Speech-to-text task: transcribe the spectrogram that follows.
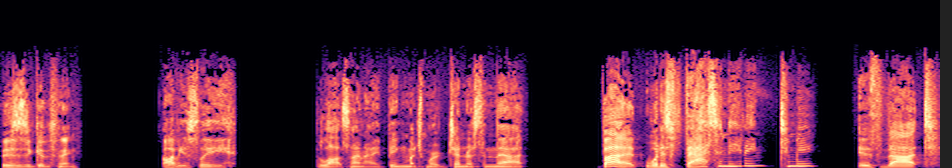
This is a good thing. Obviously, the at Sinai being much more generous than that. But what is fascinating to me is that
